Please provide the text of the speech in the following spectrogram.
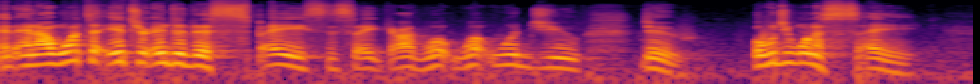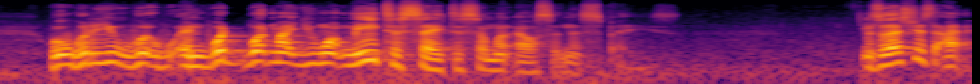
And, and I want to enter into this space to say, God, what, what would you do? What would you want to say? What, what are you, what, and what, what might you want me to say to someone else in this space? And so that's just, I,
